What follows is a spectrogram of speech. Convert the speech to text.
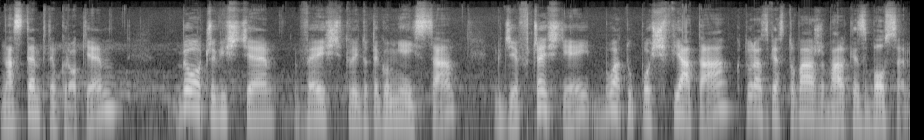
Następnym krokiem było oczywiście wejść tutaj do tego miejsca, gdzie wcześniej była tu poświata, która zwiastowała walkę z bossem.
